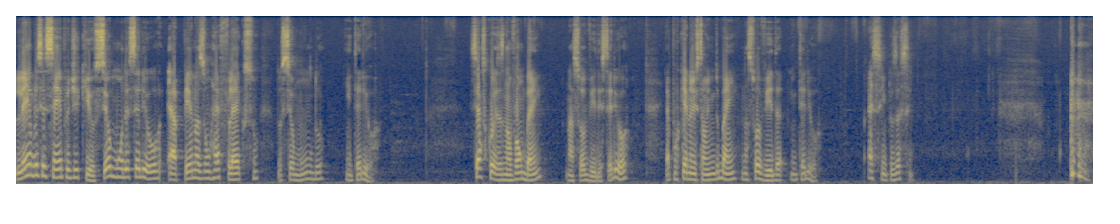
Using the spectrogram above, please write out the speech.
lembre-se sempre de que o seu mundo exterior é apenas um reflexo do seu mundo interior. Se as coisas não vão bem na sua vida exterior, é porque não estão indo bem na sua vida interior. É simples assim.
